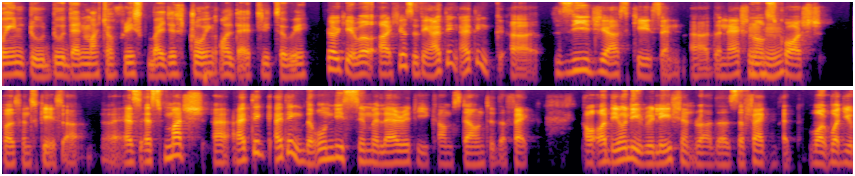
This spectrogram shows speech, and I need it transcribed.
going to do that much of risk by just throwing all the athletes away. Okay, well, uh, here's the thing. I think I think uh, Zii Jia's case and uh, the national Mhm. squash person's case are uh, as as much. Uh, I think I think the only similarity comes down to the fact, or, or the only relation rather, is the fact that what what you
